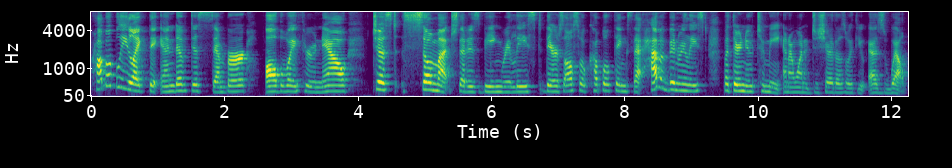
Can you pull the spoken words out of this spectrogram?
probably like the end of December all the way through now just so much that is being released. There's also a couple things that haven't been released, but they're new to me and I wanted to share those with you as well.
